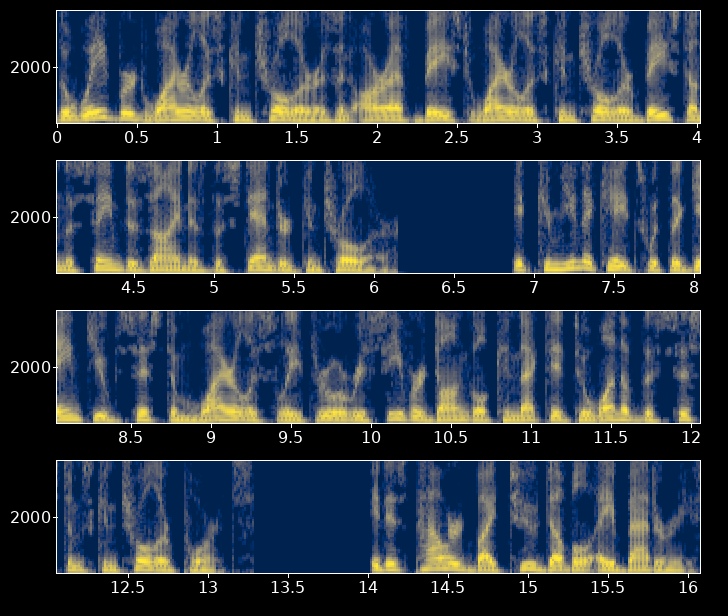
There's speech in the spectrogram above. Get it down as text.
The Wavebird wireless controller is an RF-based wireless controller based on the same design as the standard controller. It communicates with the GameCube system wirelessly through a receiver dongle connected to one of the system's controller ports. It is powered by two AA batteries.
